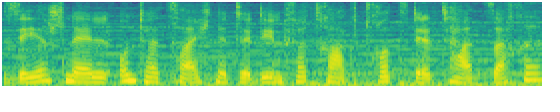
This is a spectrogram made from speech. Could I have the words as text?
Sehr schnell unterzeichnete den Vertrag trotz der Tatsache,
